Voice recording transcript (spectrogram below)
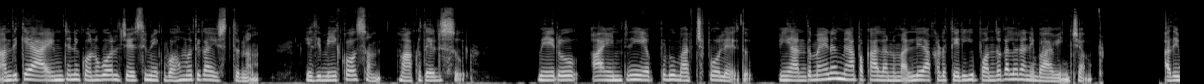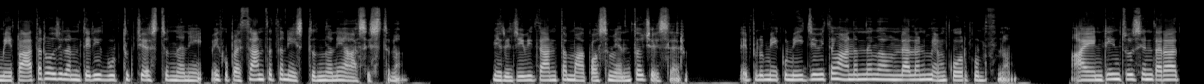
అందుకే ఆ ఇంటిని కొనుగోలు చేసి మీకు బహుమతిగా ఇస్తున్నాం. ఇది మీకోసం మాకు తెలుసు. మీరు ఆ ఇంటిని ఎప్పుడూ మర్చిపోలేదు. మీ అందమైన జ్ఞాపకాలను మళ్ళీ అక్కడ తిరిగి పొందగలరని భావించాం. అది మీ పాత రోజులను తిరిగి గుర్తుకు చేస్తుందని మీకు ప్రశాంతతని ఇస్తుందని ఆశిస్తున్నాం. మీరు జీవితాంతం మా కోసం ఎంతో చేశారు. ఇప్పుడు మీకు మీ జీవితం ఆనందంగా ఉండాలని మేము కోరుకుంటున్నాం. ఆ ఇంటిని చూసిన తర్వాత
